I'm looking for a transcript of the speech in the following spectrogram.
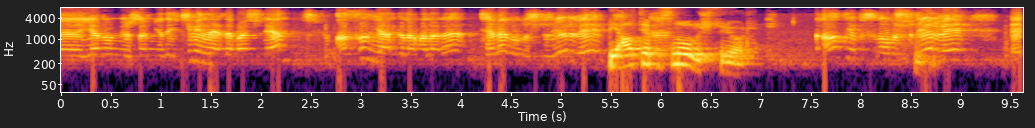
e, yanılmıyorsam ya da 2000'lerde başlayan asıl yargılamalara temel oluşturuyor ve bir altyapısını e, oluşturuyor. Altyapısını oluşturuyor ve e,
